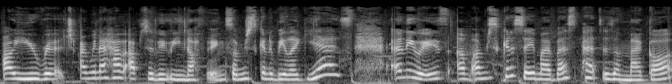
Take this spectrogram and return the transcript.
Are you rich? I mean, I have absolutely nothing, so I'm just gonna be like, Yes. Anyways, um, I'm just gonna say my best pet is a mega,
